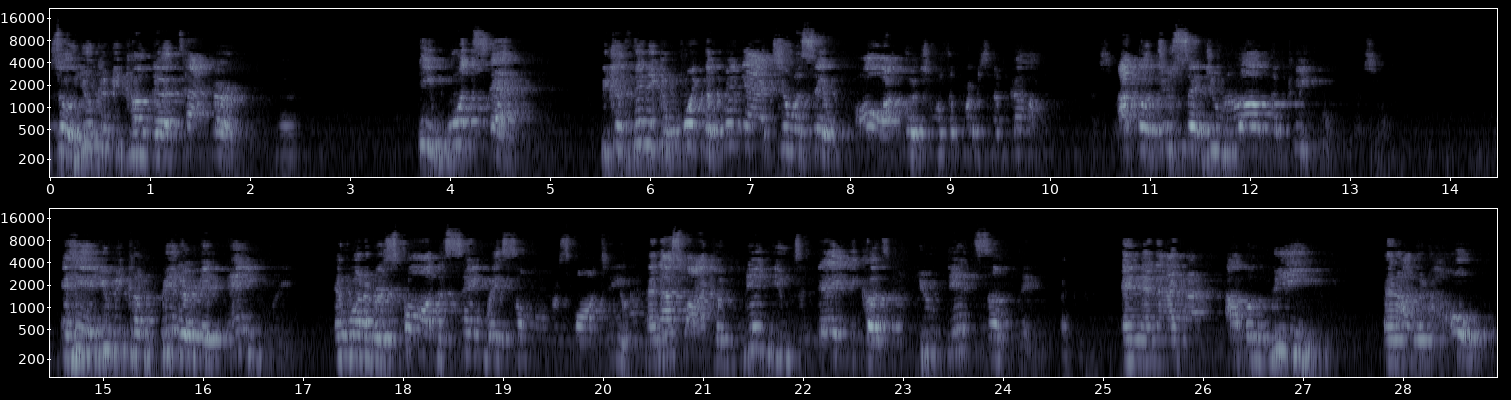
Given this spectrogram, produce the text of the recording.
so you can become the attacker. He wants that. Because then he can point the finger at you and say, Oh, I thought you was a person of God. I thought you said you love the people. And here you become bitter and angry and want to respond the same way someone responds to you. And that's why I commend you today because you did something. And, and I, I, I believe and I would hope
